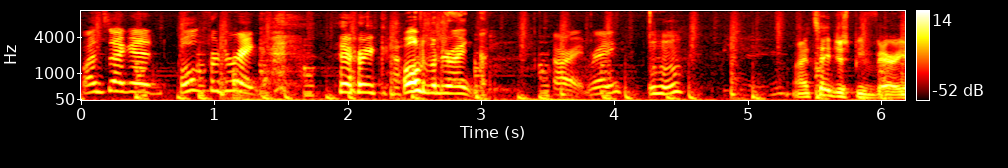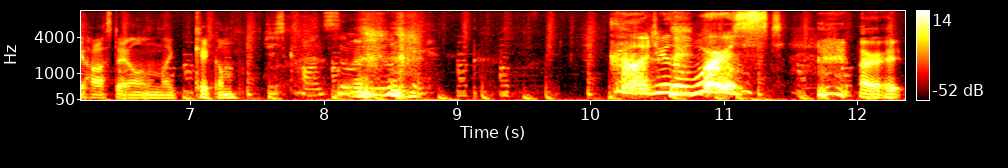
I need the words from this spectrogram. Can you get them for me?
One second. Hold for drink. there we go. Hold for drink. All right, ready? Mm-hmm. I'd say just be very hostile and like kick them. Just constantly like. God, you're the worst. All right.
